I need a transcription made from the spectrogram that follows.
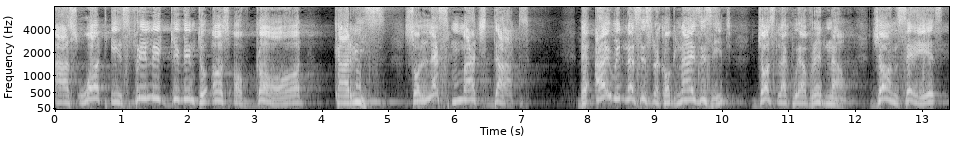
as what is freely given to us of God charis. So let's match that. The eyewitnesses recognizes it just like we have read now. John says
